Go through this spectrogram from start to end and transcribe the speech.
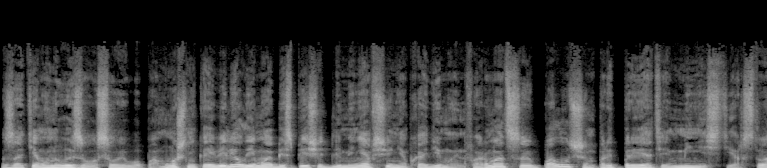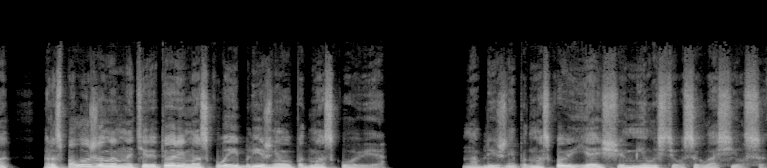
Затем он вызвал своего помощника и велел ему обеспечить для меня всю необходимую информацию по лучшим предприятиям министерства, расположенным на территории Москвы и Ближнего Подмосковья. На Ближнее Подмосковье я еще милостиво согласился.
